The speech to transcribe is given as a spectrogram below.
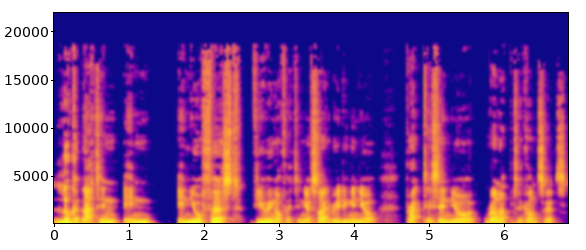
look at that in in in your first viewing of it, in your sight reading, in your practice, in your run up to concerts?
